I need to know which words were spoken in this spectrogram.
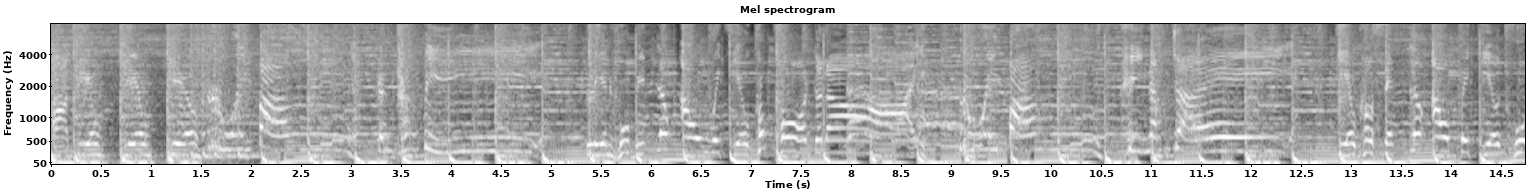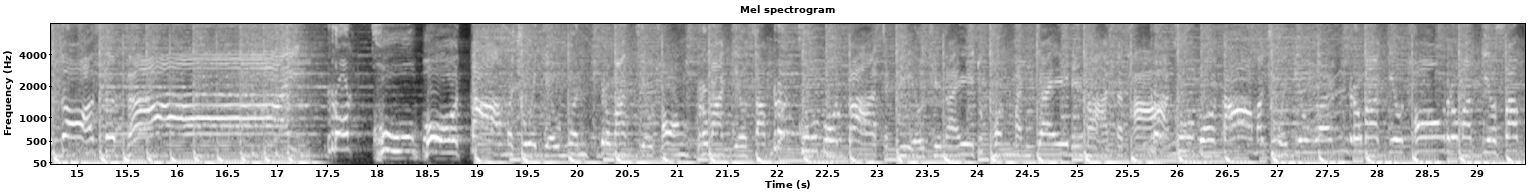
มาเกี่ยว เกี่ยว เกี่ยวรวยปัง กันทั้งปี เปลี่ยนหูบิดแล้วเอาไว้เกี่ยวข้าวโพดก็ได้รวยปัง ให้น้ำใจ เกี่ยวข้าวเสร็จแล้วเอาไปเกี่ยวทั่วก็เซอร์ ช่วยเกี่ยวเงินเรามาเกี่ยวทองเรามาเกี่ยวทรัพย์รถคูโบต้าจะเกี่ยวที่ไหน ทุกคนมั่นใจในมาตรฐานรถคูโบต้ามาช่วยเกี่ยวเงินเรามาเกี่ยวทองเรามาเกี่ยวทรัพย์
